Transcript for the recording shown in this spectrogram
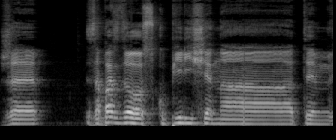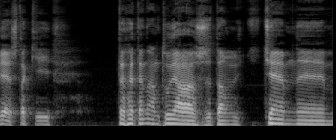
że za bardzo skupili się na tym, wiesz, taki trochę ten anturaż, że tam ciemnym.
